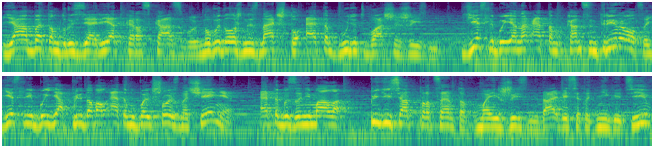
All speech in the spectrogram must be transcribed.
Я об этом, друзья, редко рассказываю, но вы должны знать, что это будет в вашей жизни. Если бы я на этом концентрировался, если бы я придавал этому большое значение, это бы занимало 50% в моей жизни, да, весь этот негатив,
